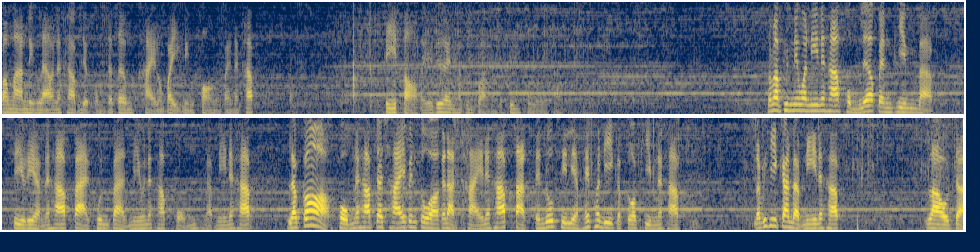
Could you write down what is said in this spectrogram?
ประมาณหนึ่งแล้วนะครับ เดี๋ยวผมจะเติมไข่ลงไปอีกหนึ่งฟองลงไปนะครับ ตีต่อไปเรื่อยๆนะครับจนกว่ามันจะขึ้นฟูเลยครับสำหรับพิมพ์ในวันนี้นะครับ ผมเลือกเป็นพิมพ์แบบสี่เหลี่ยมนะครับ8คูณ8นิ้วนะครับ ผมแบบนี้นะครับ แล้วก็ผมนะครับจะใช้เป็นตัวกระดาษไขนะครับ ตัดเป็นรูปสี่เหลี่ยมให้พอดีกับตัวพิมพ์นะครับ และวิธีการแบบนี้นะครับ เราจะ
